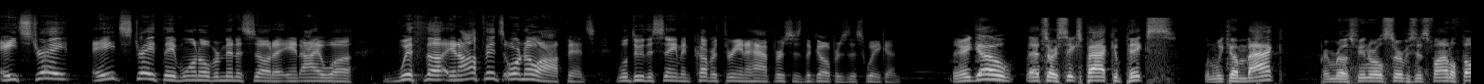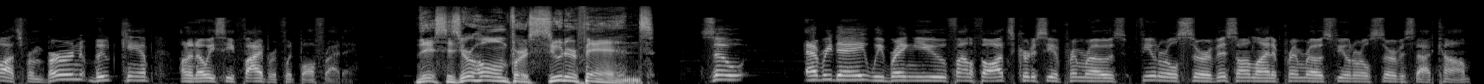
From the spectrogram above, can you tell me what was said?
eight straight, eight straight they've won over Minnesota and Iowa with uh, an offense or no offense. We'll do the same and cover three and a half versus the Gophers this weekend. There you go. That's our six pack of picks. When we come back, Primrose Funeral Services final thoughts from Burn Boot Camp on an OEC Fiber Football Friday. This is your home for Sooner fans. So every day we bring you final thoughts courtesy of Primrose Funeral Service online at primrosefuneralservice.com.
